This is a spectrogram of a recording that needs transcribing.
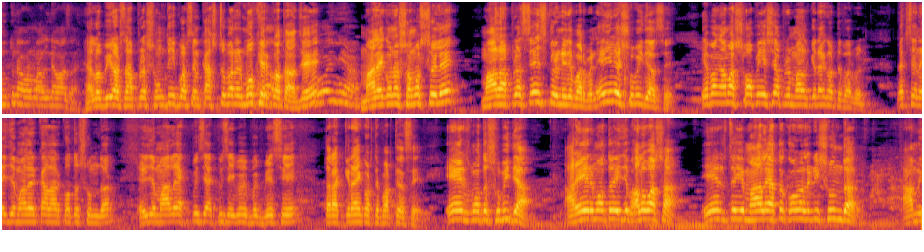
নতুন আবার মাল নেওয়া যায়। হ্যালো বিয়ার্স আপনারা শুনতেই পারছেন কাস্টমারের মুখের কথা যে মালে কোনো সমস্যা হলে মাল আপনারা চেঞ্জ করে নিতে পারবেন। এই সুবিধা আছে। এবং আমার শপে এসে আপনার মাল কেনাই করতে পারবেন। দেখছেন, এই যে মালের কালার কত সুন্দর। এই যে মাল এক পিস এক পিস এইভাবে বেছে তারা ক্রয় করতে পারতেছে। এর মতো সুবিধা আর এর মতো এই যে ভালোবাসা, এর যে মাল এত কোয়ালিটি সুন্দর। আমি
